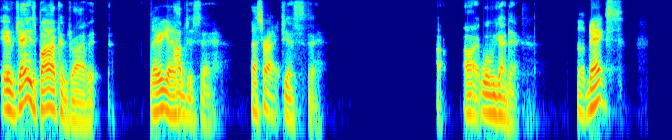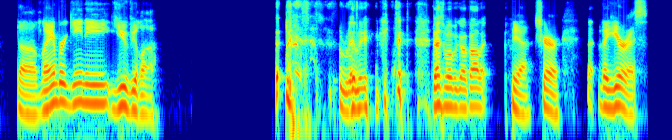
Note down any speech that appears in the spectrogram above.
if James Bond can drive it, There you go. I'm just saying. That's right. Just saying. All right, what we got next? Up next, the Lamborghini Uvula. really? That's what we're gonna call it. Yeah, sure. Uh, The Urus.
